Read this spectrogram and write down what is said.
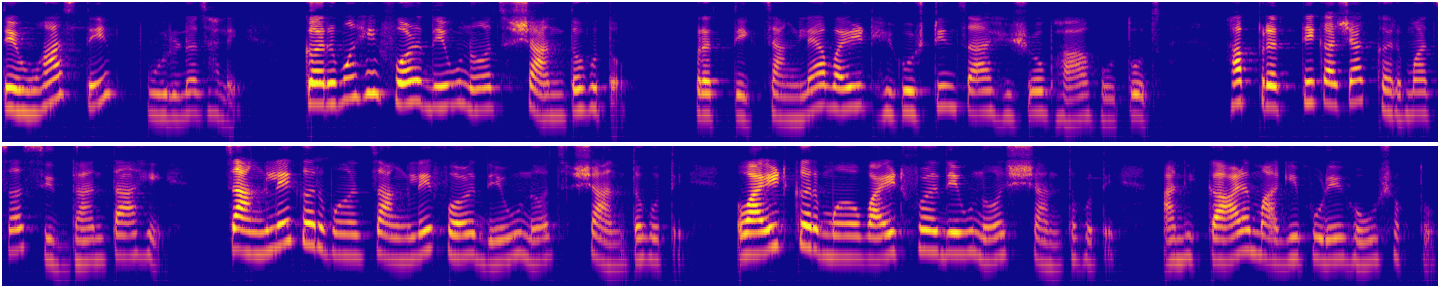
तेव्हाच ते पूर्ण झाले. कर्म हे फळ देऊनच शांत होतं. प्रत्येक चांगल्या वाईट ही गोष्टींचा हिशोब हा होतोच. हा प्रत्येकाच्या कर्माचा सिद्धांत आहे. चांगले कर्म चांगले फळ देऊनच शांत होते. वाईट कर्म वाईट फळ देऊनच शांत होते आणि काळ मागे पुढे होऊ शकतो.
